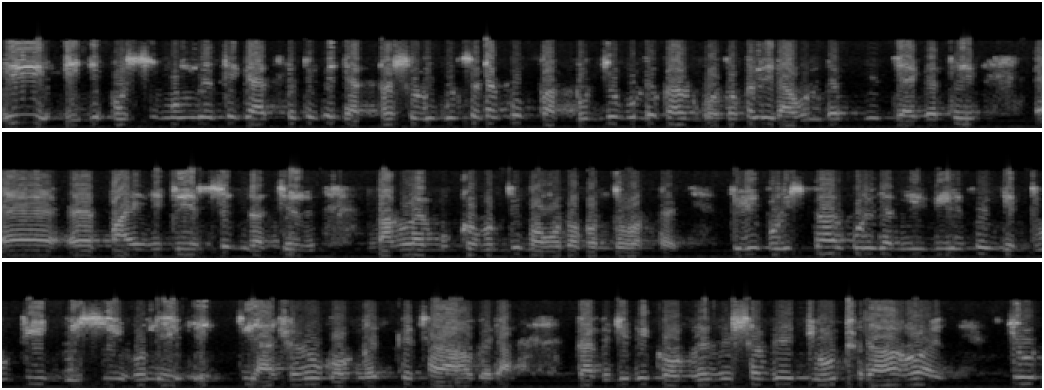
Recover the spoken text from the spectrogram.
এই যে পশ্চিমবঙ্গ থেকে আজকে থেকে যাত্রা শুরু করছে, এটা খুব তাৎপর্যপূর্ণ, কারণ গতকালই রাহুল গান্ধীর জায়গাতে পায়ে হেঁটে এসছেন রাজ্যের বাংলার মুখ্যমন্ত্রী মমতা বন্দ্যোপাধ্যায়। তিনি পরিষ্কার করে জানিয়ে দিয়েছেন যে দুটি বেশি হলে একটি আসনেও কংগ্রেসকে ছাড়া হবে না। তাতে যদি কংগ্রেসের সঙ্গে জোট না হয় জোট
